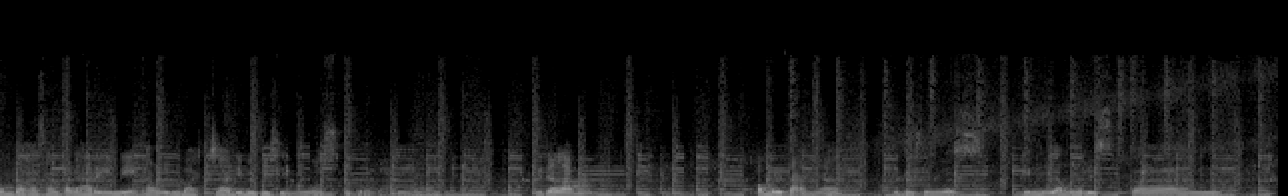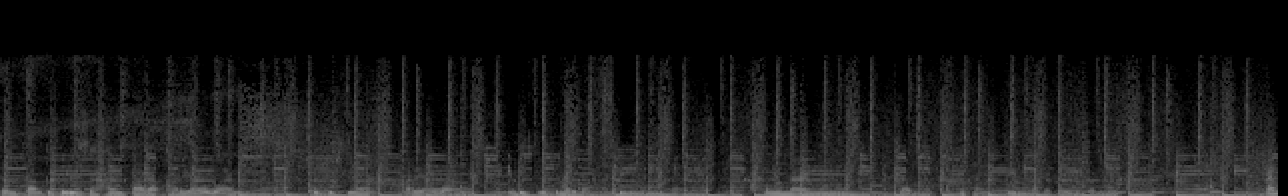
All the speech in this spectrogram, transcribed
pembahasan pada hari ini Caroline baca di BBC News beberapa hari yang lalu. Di dalam pemberitaannya, BBC News India menuliskan tentang kegelisahan para karyawan khususnya karyawan industri penerbangan di India mengenai dampak COVID-19 pada kehidupan mereka. Kan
